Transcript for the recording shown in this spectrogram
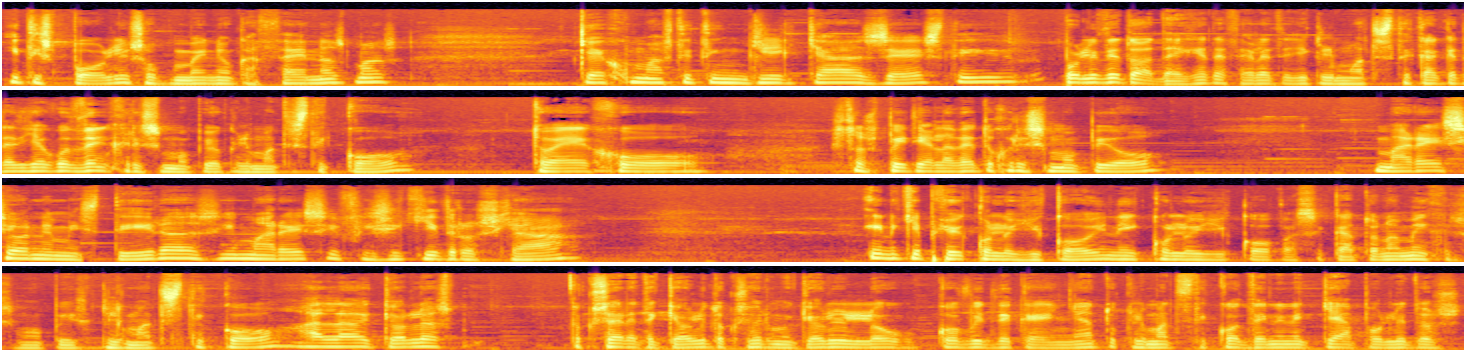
ή της πόλης όπου μένει ο καθένας μας και έχουμε αυτή την γλυκιά ζέστη. Πολλοί δεν το αντέχετε, θέλετε και κλιματιστικά και τέτοια. Εγώ δεν χρησιμοποιώ κλιματιστικό. Το έχω στο σπίτι αλλά δεν το χρησιμοποιώ. Μ' αρέσει ο ανεμιστήρας ή μ' αρέσει η φυσική δροσιά είναι και πιο οικολογικό, είναι οικολογικό βασικά το να μην χρησιμοποιείς κλιματιστικό, αλλά και όλα, το ξέρετε και όλοι, το ξέρουμε και όλοι, λόγω COVID-19 το κλιματιστικό δεν είναι και απολύτως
